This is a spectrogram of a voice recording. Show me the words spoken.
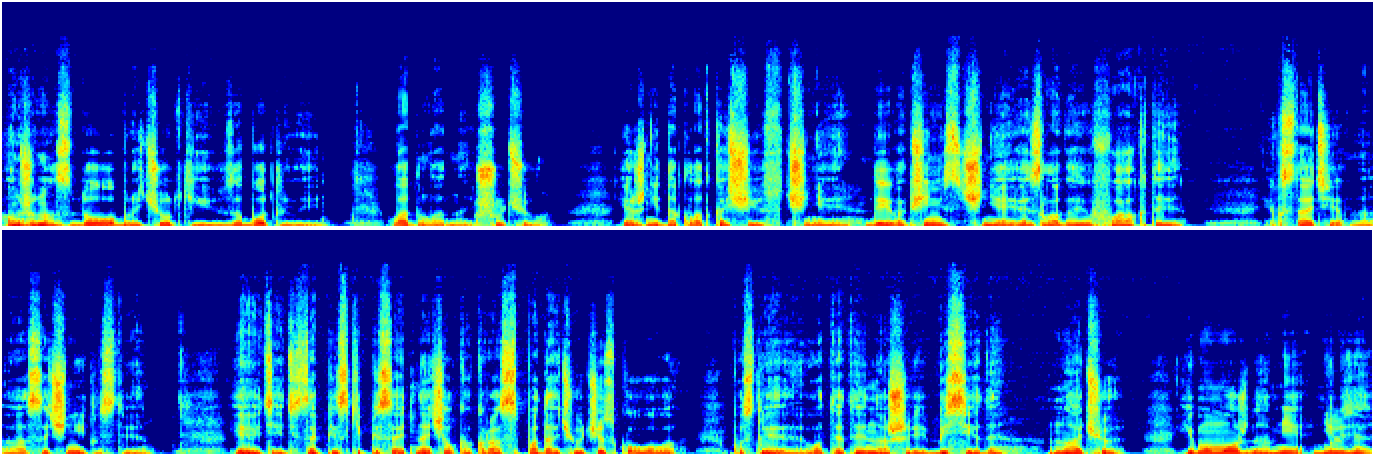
Он же у нас добрый, чуткий, заботливый. Ладно, ладно, шучу. Я же не доклад Кощею сочиняю. Да и вообще не сочиняю, а излагаю факты. И, кстати, о сочинительстве. Я ведь эти записки писать начал как раз с подачи участкового, после вот этой нашей беседы. Ну а что, ему можно, а мне нельзя?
